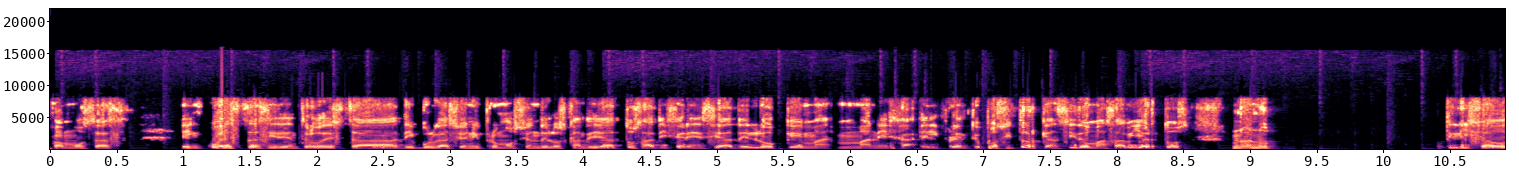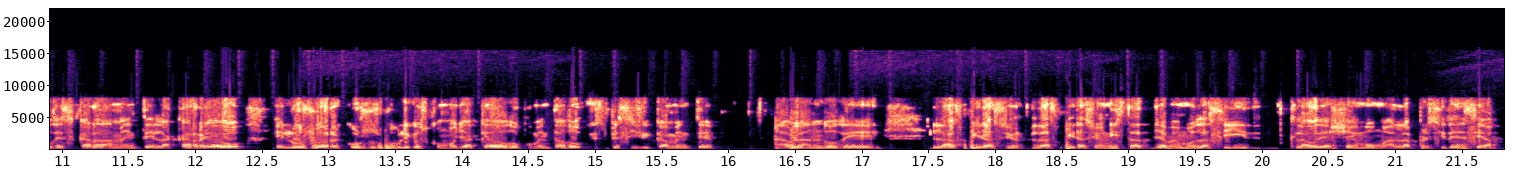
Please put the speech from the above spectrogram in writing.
famosas encuestas y dentro de esta divulgación y promoción de los candidatos, a diferencia de lo que maneja el frente opositor, que han sido más abiertos, no han utilizado descaradamente el acarreo, el uso de recursos públicos, como ya ha quedado documentado específicamente hablando de la aspiración, la aspiracionista, llamémosla así, Claudia Sheinbaum a la presidencia,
